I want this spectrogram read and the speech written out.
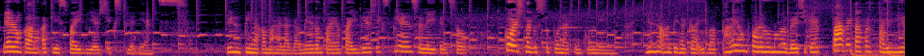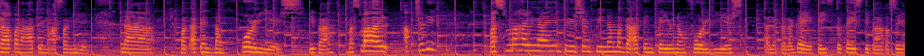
meron kang at least 5 years experience. Yun ang pinakamahalaga. Meron tayong 5 years experience related sa course na gusto po natin kunin. Yun lang ang pinagkaiba. Parehong-pareho mga beshi. Kaya bakit dapat pahihirapan ang ating mga sarili na mag-attend ng 4 years? ba diba? Mas mahal, actually, mas mahal nga yung tuition fee nang mag attend kayo ng 4 years. Ano talaga eh, face to face, di ba? Kasi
